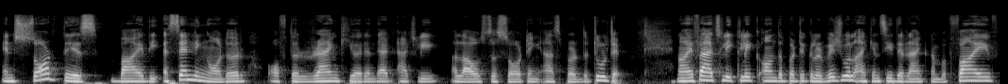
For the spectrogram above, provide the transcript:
and sort this by the ascending order of the rank here. And that actually allows the sorting as per the tooltip. Now, if I actually click on the particular visual, I can see the rank number five,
